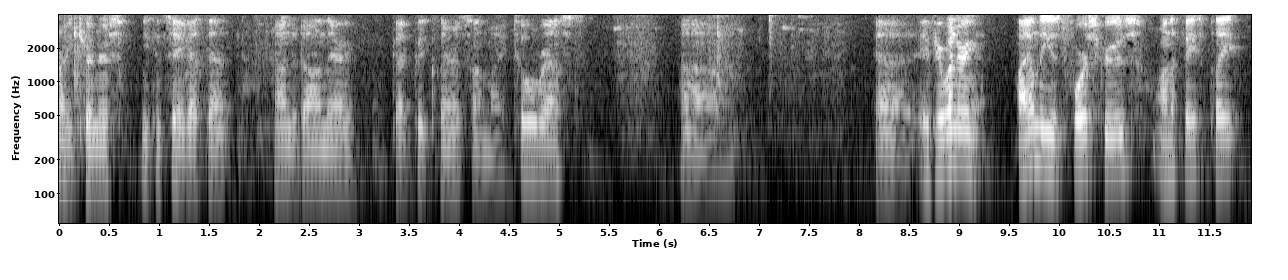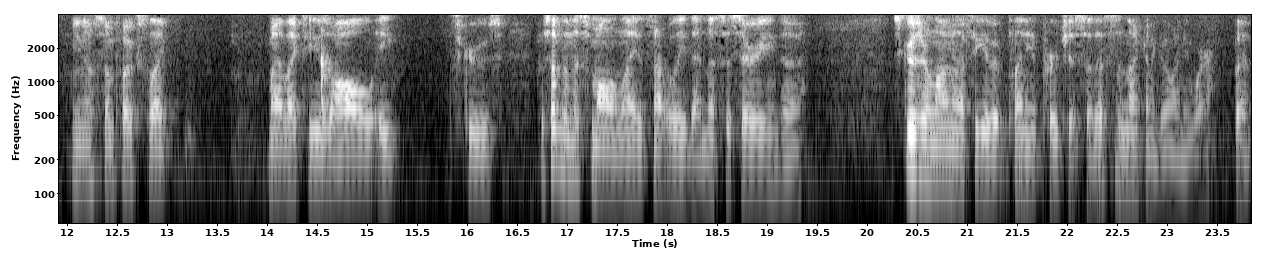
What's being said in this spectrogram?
Alright turners, you can see I got that rounded on there, got good clearance on my tool rest. Um, uh, if you're wondering, I only used four screws on the faceplate. You know, some folks like might like to use all eight screws. For something this small and light, it's not really that necessary. The screws are long enough to give it plenty of purchase, so this is not going to go anywhere. But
